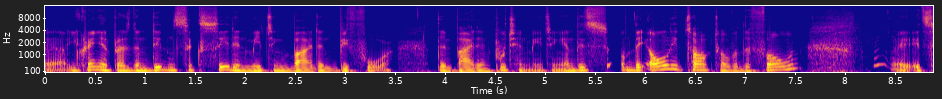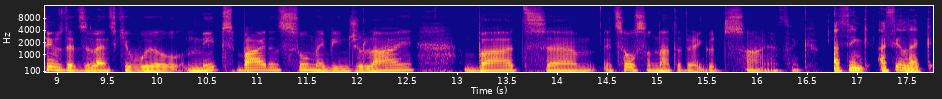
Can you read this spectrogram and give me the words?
uh, Ukrainian president, didn't succeed in meeting Biden before the Biden Putin meeting. And this they only talked over the phone it seems that Zelensky will meet Biden soon, maybe in July, but um, it's also not a very good sign, I think. I think I feel like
